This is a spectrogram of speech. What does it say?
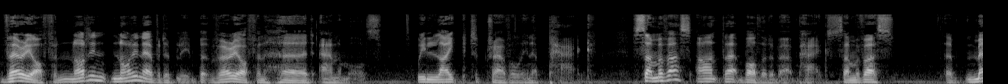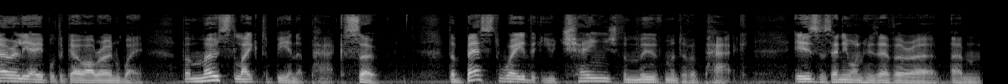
very often, not, in, not inevitably, but very often herd animals. We like to travel in a pack. Some of us aren't that bothered about packs. Some of us are merrily able to go our own way, but most like to be in a pack. So, the best way that you change the movement of a pack is, as anyone who's ever uh, um,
